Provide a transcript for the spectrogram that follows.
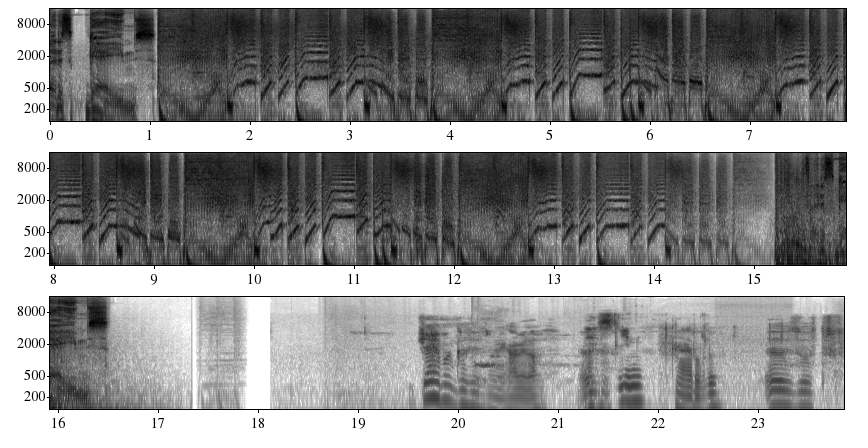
Pulvers Games. Pulvers Games. Siemanko, strony Kamil. Slin, Karol. Jezus, trw...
